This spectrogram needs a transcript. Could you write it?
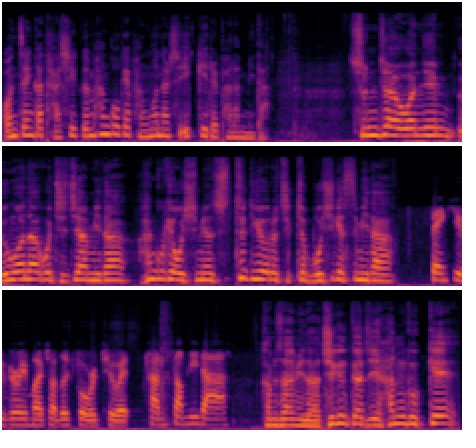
언젠가 다시금 한국에 방문할 수 있기를 바랍니다. 순자 의원님 응원하고 지지합니다. 한국에 오시면 스튜디오로 직접 모시겠습니다. Thank you very much. I look forward to it. 감사합니다. 감사합니다. 지금까지 한국계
